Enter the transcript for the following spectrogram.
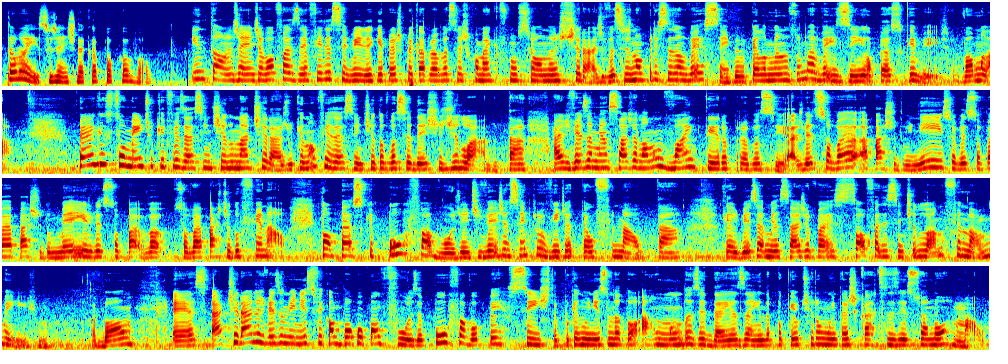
Então é isso, gente. Daqui a pouco eu volto. Então, gente, eu vou fazer, eu fiz esse vídeo aqui para explicar para vocês como é que funcionam as tiragens. Vocês não precisam ver sempre, pelo menos uma vezinha eu peço que veja. Vamos lá. Pegue somente o que fizer sentido na tiragem. O que não fizer sentido, você deixe de lado, tá? Às vezes a mensagem ela não vai inteira para você. Às vezes só vai a parte do início, às vezes só vai a parte do meio, às vezes só, só vai a parte do final. Então peço que, por favor, gente, veja sempre o vídeo até o final, tá? Que às vezes a mensagem vai só fazer sentido lá no final mesmo tá bom? É, a tiragem às vezes no início fica um pouco confusa. Por favor, persista, porque no início ainda estou arrumando as ideias ainda, porque eu tiro muitas cartas e isso é normal,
